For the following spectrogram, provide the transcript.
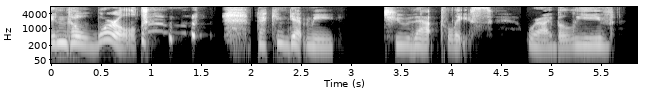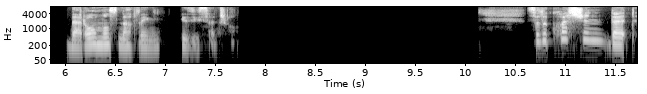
in the world that can get me to that place where I believe that almost nothing is essential. So the question that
